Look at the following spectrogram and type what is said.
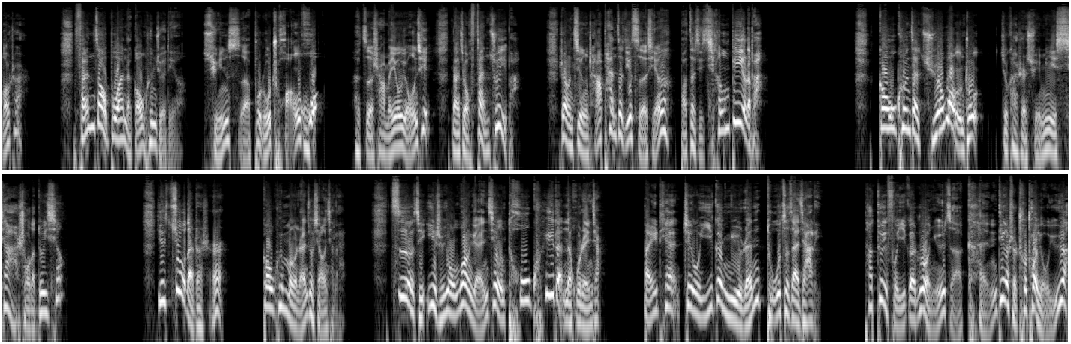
到这儿，烦躁不安的高坤决定寻死不如闯祸。自杀没有勇气，那就犯罪吧，让警察判自己死刑，把自己枪毙了吧。高坤在绝望中就开始寻觅下手的对象。也就在这时，高坤猛然就想起来，自己一直用望远镜偷窥的那户人家。白天只有一个女人独自在家里，他对付一个弱女子肯定是绰绰有余啊。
